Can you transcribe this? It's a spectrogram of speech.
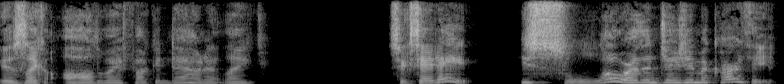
is like all the way fucking down at like 688. He's slower than JJ McCarthy.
